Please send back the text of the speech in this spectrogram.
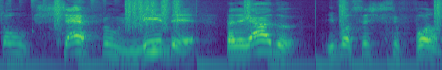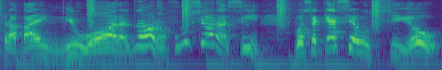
sou um chefe, um líder, tá ligado? E vocês que se foram trabalham mil horas. Não, não funciona assim. Você quer ser o CEO,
